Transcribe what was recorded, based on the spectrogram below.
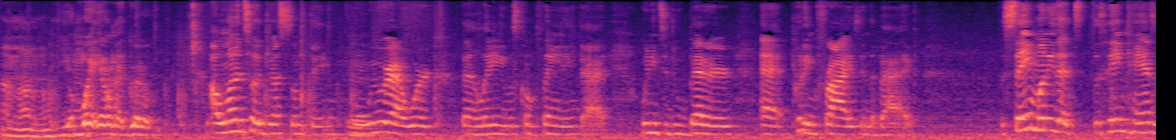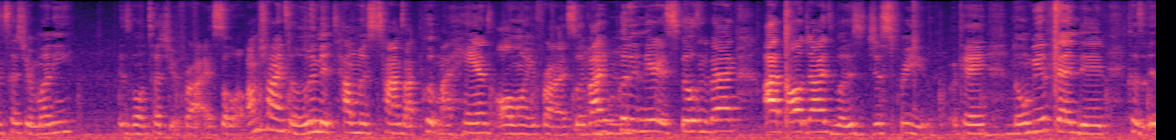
I don't know, I don't know. I'm waiting on that girl. I wanted to address something. When mm. we were at work, that lady was complaining that we need to do better at putting fries in the bag. The same money that the same hands that touch your money is going to touch your fries. So I'm trying to limit how much times I put my hands all on your fries. So if I mm-hmm. put it in there it spills in the bag, I apologize, but it's just for you. Okay? Mm-hmm. Don't be offended because the,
